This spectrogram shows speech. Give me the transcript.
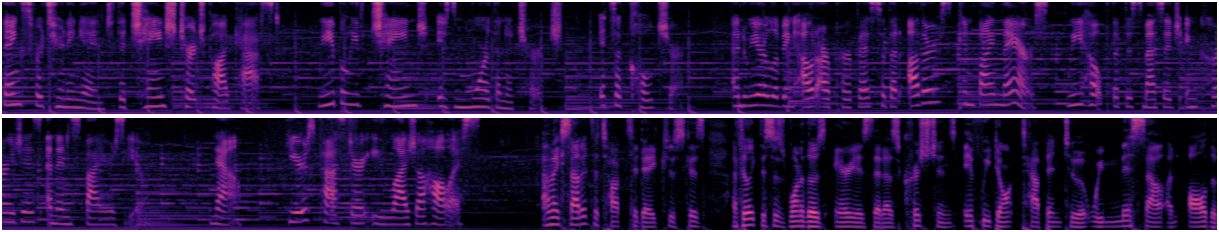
Thanks for tuning in to the Change Church podcast. We believe change is more than a church, it's a culture. And we are living out our purpose so that others can find theirs. We hope that this message encourages and inspires you. Now, here's Pastor Elijah Hollis. I'm excited to talk today just because I feel like this is one of those areas that as Christians, if we don't tap into it, we miss out on all the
